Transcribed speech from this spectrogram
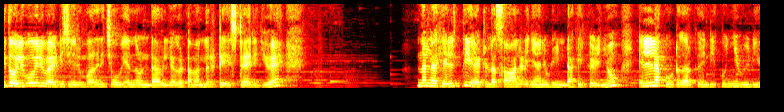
ഇത് ഒലിവ് ഓയിലുമായിട്ട് ചേരുമ്പോൾ അതിന് ചൊവ്വയൊന്നും ഉണ്ടാവില്ല കേട്ടോ. നല്ലൊരു ടേസ്റ്റ് ആയിരിക്കുമേ നല്ല ഹെൽത്തി ആയിട്ടുള്ള സാലഡ് ഞാനിവിടെ ഉണ്ടാക്കി കഴിഞ്ഞു. എല്ലാ കൂട്ടുകാർക്കും എന്റെ ഈ കുഞ്ഞു വീഡിയോ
